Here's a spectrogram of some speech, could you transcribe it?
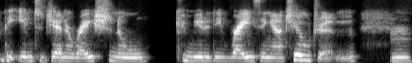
the intergenerational community raising our children, mm.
